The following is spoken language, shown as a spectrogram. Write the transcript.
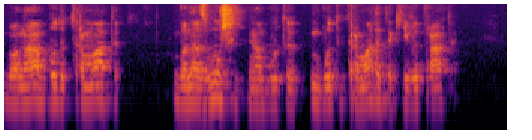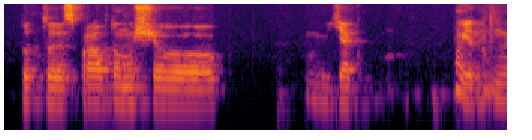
Вона буде тримати, вона змушена бути, буде тримати такі витрати. Тут е, справа в тому, що як ну, я, ну,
